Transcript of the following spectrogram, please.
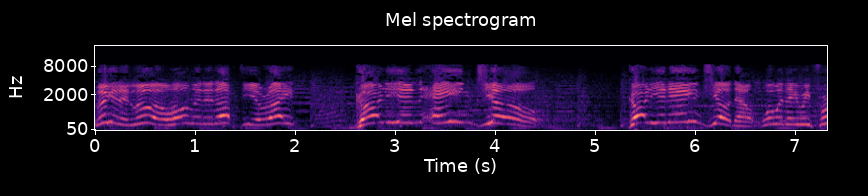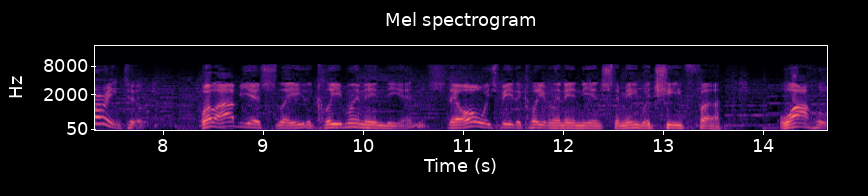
Look at it, Lou. I'm holding it up to you, right? Guardian Angel. Guardian Angel. Now, what were they referring to? Well, obviously, the Cleveland Indians. They'll always be the Cleveland Indians to me with Chief uh, Wahoo.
